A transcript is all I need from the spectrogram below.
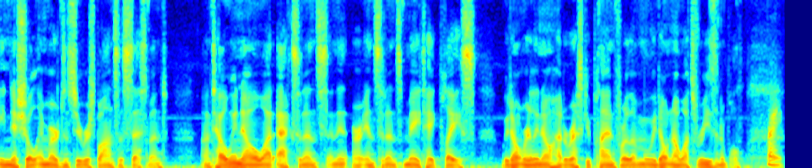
initial emergency response assessment. Until we know what accidents and or incidents may take place, we don't really know how to rescue plan for them, and we don't know what's reasonable. Right.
